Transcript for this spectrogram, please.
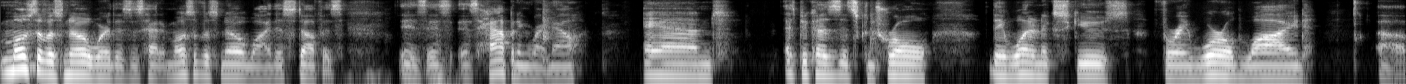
most of us know where this is headed. Most of us know why this stuff is is is is happening right now. And it's because it's control. They want an excuse for a worldwide uh,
